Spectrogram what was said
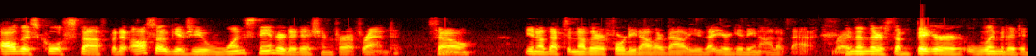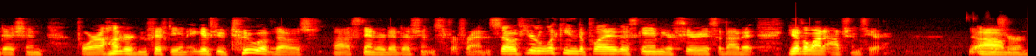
all this cool stuff, but it also gives you one standard edition for a friend. So, you know, that's another $40 value that you're getting out of that. Right. And then there's the bigger limited edition for 150, and it gives you two of those uh, standard editions for friends. So if you're looking to play this game, you're serious about it, you have a lot of options here. Yeah, um, sure.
